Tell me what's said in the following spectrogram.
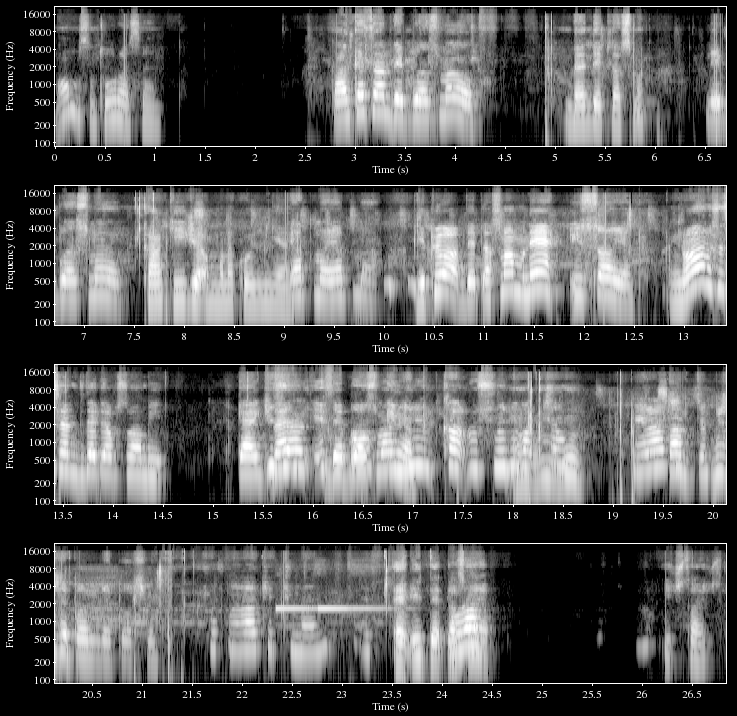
Mal mısın Tuğra sen? Kanka sen deplasman ol. Ben deplasman. Deplasman ol. Kanki iyice amına koydun ya. Yapma yapma. Yapıyorum. Deplasman mı ne? İsa yap. Ne var mısın sen bir deplasman bir? Kanki sen deplasman yap. kadrosuna bir bakacağım. Merak Sen ettim. biz yapalım deplasman. Çok merak ettim ben. E, iyi deplasman Ulan. yap. İç sağ iç sağ.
